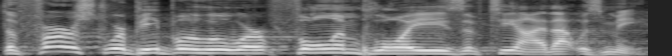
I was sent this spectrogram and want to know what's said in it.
The first were people who were full employees of TI, that was me.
